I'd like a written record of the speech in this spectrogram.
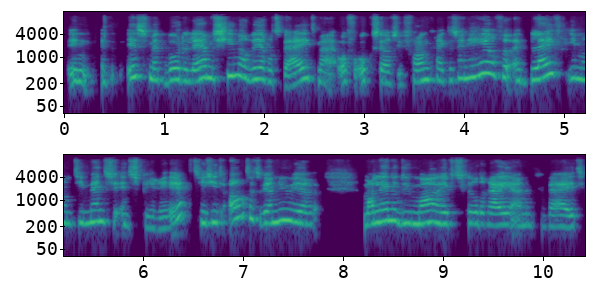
in, het is met Baudelaire misschien wel wereldwijd, maar of ook zelfs in Frankrijk. Er zijn heel veel. Het blijft iemand die mensen inspireert. Je ziet altijd weer nu weer. Marlene Dumas heeft schilderijen aan hem gewijd.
